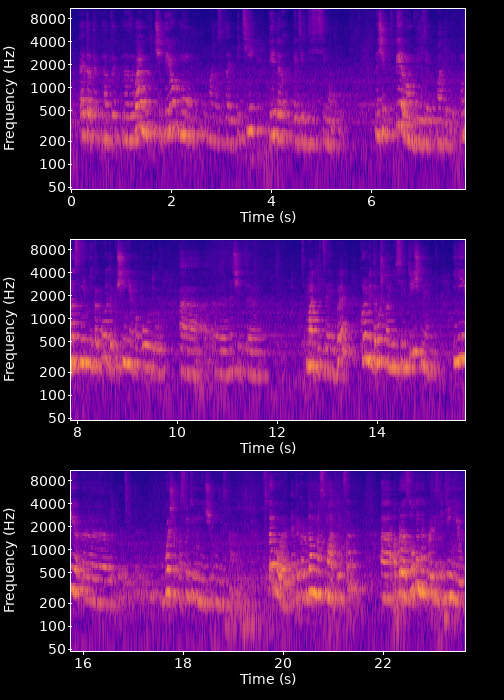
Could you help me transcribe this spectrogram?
– это так на- так называемых четырех, ну, можно сказать, пяти видах этих DCC моделей. Значит, в первом виде модели у нас нет никакого допущения по поводу э, э, значит, э, матрицы А и Б, кроме того, что они симметричные, и э, больше, по сути, мы ничего не знаем. Второе – это когда у нас матрица э, образована произведением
